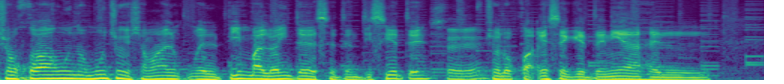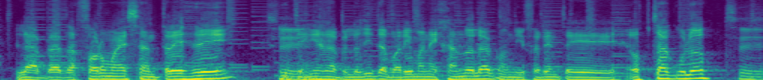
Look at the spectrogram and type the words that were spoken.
Yo jugaba uno mucho que se llamaba el, el Pinball 2077. Sí. Yo lo jugaba- ese que tenías el, la plataforma esa en 3D Sí. y tenías la pelotita para ir manejándola con diferentes obstáculos. Sí.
